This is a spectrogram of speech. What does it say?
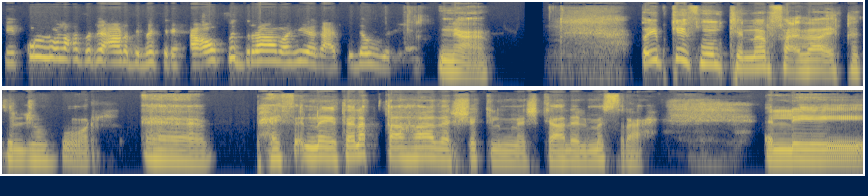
في كل لحظة في عرض مسرح أو في دراما هي قاعد تدور يعني. نعم. طيب كيف ممكن نرفع ذائقة الجمهور؟ آه، بحيث إنه يتلقى هذا الشكل من أشكال المسرح اللي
